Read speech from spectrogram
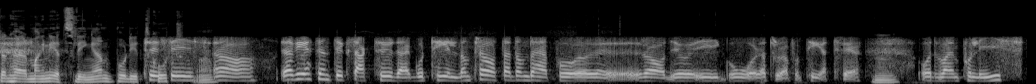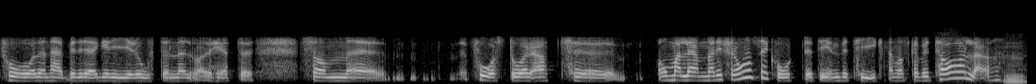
den här magnetslingan på ditt kort. Precis, Ja. ja. Jag vet inte exakt hur det där går till. De pratade om det här på eh, radio igår, jag tror jag på P3. Mm. Och det var en polis på den här bedrägeriroten eller vad det heter som eh, påstår att eh, om man lämnar ifrån sig kortet i en butik när man ska betala Mm.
